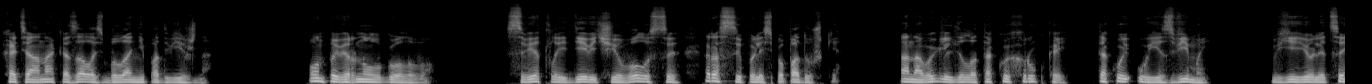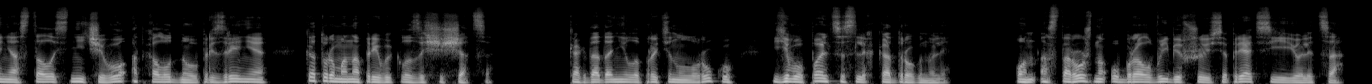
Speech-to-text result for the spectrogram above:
хотя она, казалось, была неподвижна. Он повернул голову. Светлые девичьи волосы рассыпались по подушке. Она выглядела такой хрупкой, такой уязвимой. В ее лице не осталось ничего от холодного презрения, которым она привыкла защищаться. Когда Данила протянул руку, его пальцы слегка дрогнули. Он осторожно убрал выбившуюся прядь с ее лица.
